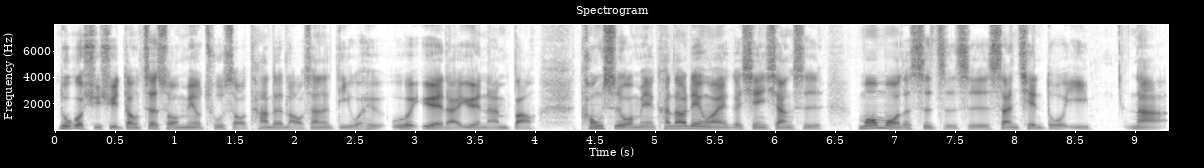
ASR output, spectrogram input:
如果徐旭东这时候没有出手，他的老三的地位会越来越难保。同时，我们也看到另外一个现象是，momo 的市值是三千多亿，那。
